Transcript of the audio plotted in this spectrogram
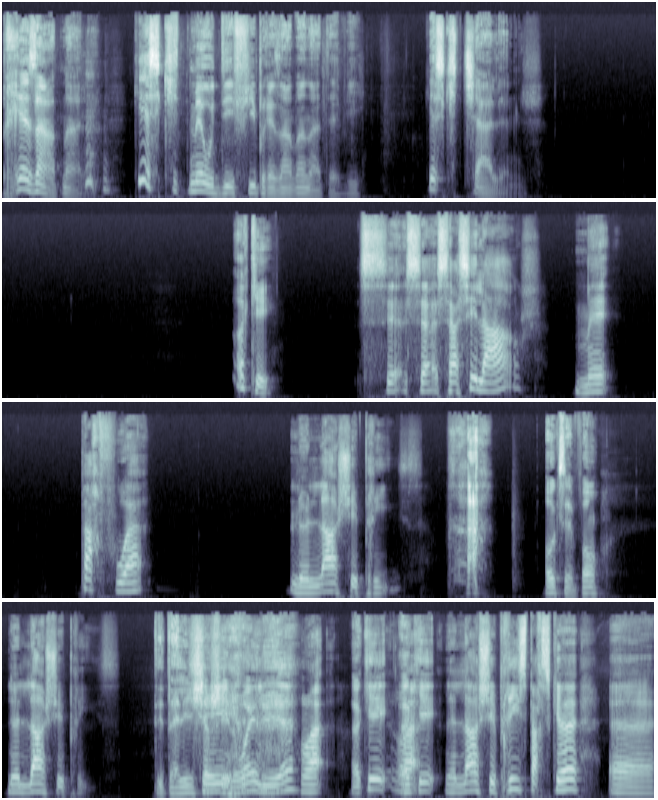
présentement. Qu'est-ce qui te met au défi présentement dans ta vie? Qu'est-ce qui te challenge? OK. C'est assez large, mais parfois, le lâcher-prise. Oh, que c'est bon. Le lâcher-prise. T'es allé le chercher C'est- loin, lui, hein? Ouais. OK, Ouais, OK. Le lâcher prise parce que euh,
